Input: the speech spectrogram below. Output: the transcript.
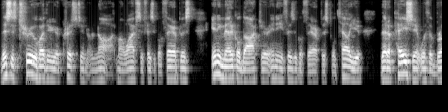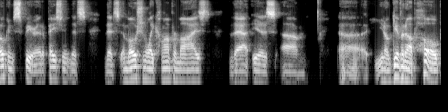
This is true whether you're a Christian or not. My wife's a physical therapist. Any medical doctor, any physical therapist will tell you that a patient with a broken spirit, a patient that's that's emotionally compromised, that is um, uh, you know given up hope,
